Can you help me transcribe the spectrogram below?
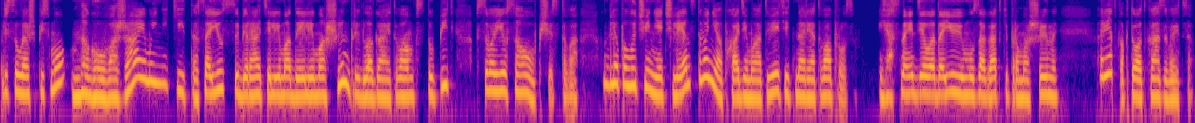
Присылаешь письмо «Многоуважаемый Никита, Союз собирателей моделей машин предлагает вам вступить в свое сообщество. Для получения членства необходимо ответить на ряд вопросов. Ясное дело, даю ему загадки про машины. Редко кто отказывается.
